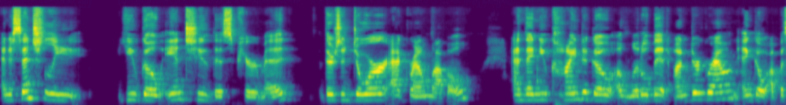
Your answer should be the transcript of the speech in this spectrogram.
And essentially, you go into this pyramid. There's a door at ground level, and then you kind of go a little bit underground and go up a,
